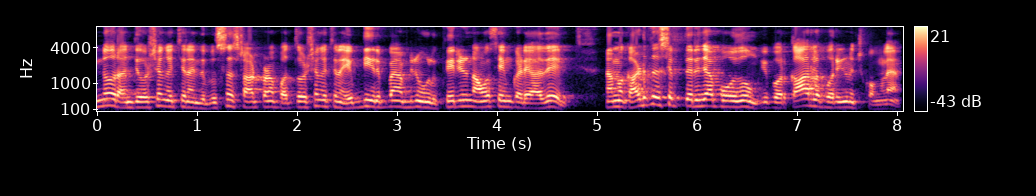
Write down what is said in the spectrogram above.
இன்னொரு அஞ்சு வருஷம் கழிச்சு நான் இந்த பிஸ்னஸ் ஸ்டார்ட் பண்ண பத்து வருஷம் கழிச்சு நான் எப்படி இருப்பேன் அப்படின்னு உங்களுக்கு தெரியணும்னு அவசியம் கிடையாது. நமக்கு அடுத்த ஸ்டெப் தெரிஞ்சால் போதும். இப்போ ஒரு காரில் போகிறீங்கன்னு வச்சுக்கோங்களேன்.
